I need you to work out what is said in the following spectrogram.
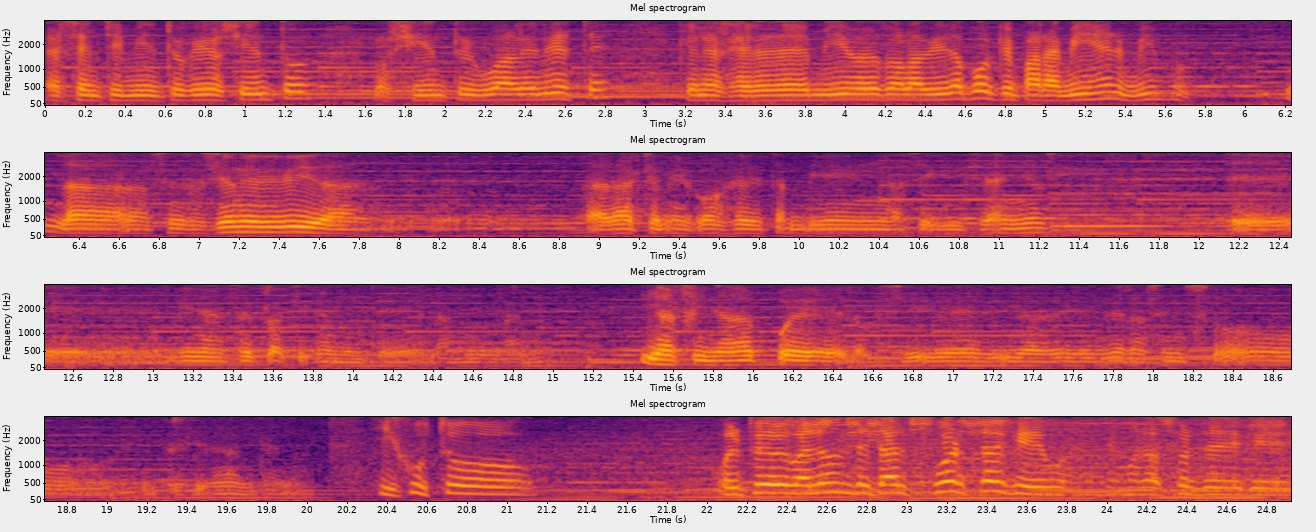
el sentimiento que yo siento, lo siento igual en este que en el Jerez mío de toda la vida porque para mí es el mismo. Las sensaciones vividas, la edad que me coge también hace 15 años, eh, vienen a ser prácticamente las mismas. Y al final, pues lo que se vive el día del ascenso impresionante. Y justo golpeó el balón de tal fuerza que bueno, tengo la suerte de que,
